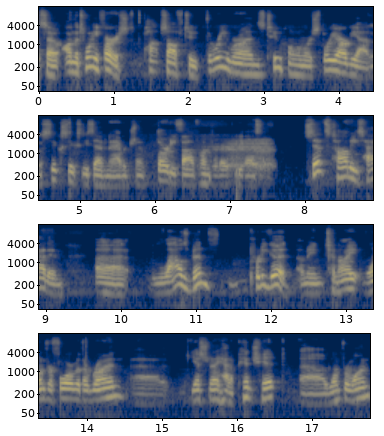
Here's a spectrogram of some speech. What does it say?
so on the 21st, pops off to three runs, two homers, three RBIs, a 667 average, and 3,500 OPS. Since Tommy's had him, uh, Lowe's been pretty good. I mean, tonight, one for four with a run. Uh, yesterday, had a pinch hit, uh, one for one.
